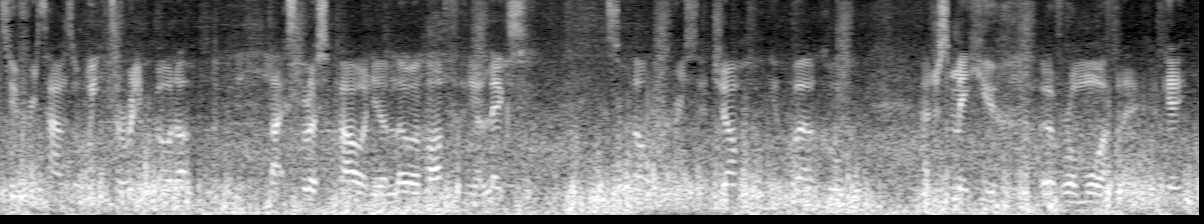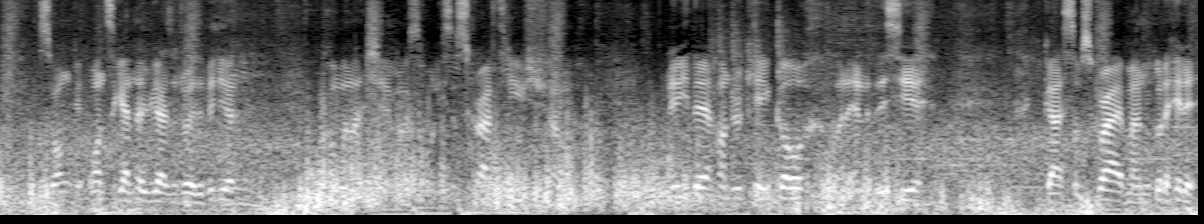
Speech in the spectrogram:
two, three times a week to really build up that explosive power in your lower half and your legs. This will help increase your jump, your vertical, and just make you overall more athletic, okay? So once again, hope you guys enjoyed the video. Comment, like, share, most importantly, subscribe to the YouTube channel. Nearly there, 100k goal by the end of this year. You guys subscribe, man, we've got to hit it.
